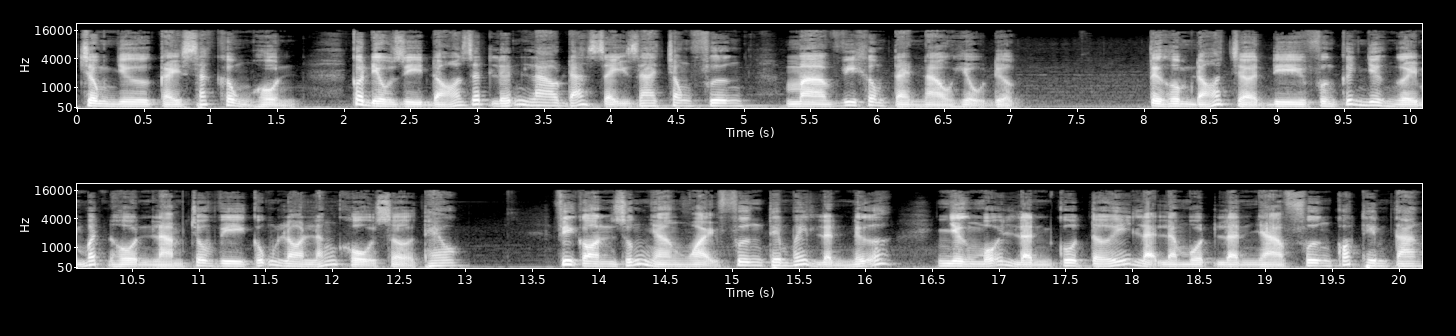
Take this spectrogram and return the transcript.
trông như cái xác không hồn. Có điều gì đó rất lớn lao đã xảy ra trong Phương mà Vi không tài nào hiểu được. Từ hôm đó trở đi Phương cứ như người mất hồn làm cho Vi cũng lo lắng khổ sở theo. Vi còn xuống nhà ngoại Phương thêm mấy lần nữa, nhưng mỗi lần cô tới lại là một lần nhà Phương có thêm tang.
